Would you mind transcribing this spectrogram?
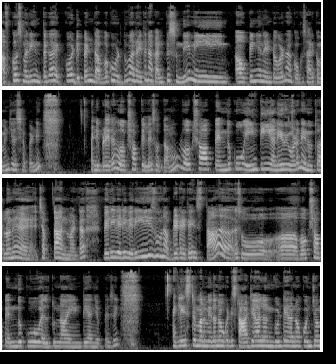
అఫ్ కోర్స్ మరి ఇంతగా ఎక్కువ డిపెండ్ అవ్వకూడదు అని అయితే నాకు అనిపిస్తుంది. మీ ఒపీనియన్ ఏంటో కూడా నాకు ఒకసారి కమెంట్ చేసి చెప్పండి. అండ్ ఇప్పుడైతే వర్క్ షాప్కి వెళ్ళేసి వద్దాము. వర్క్ షాప్ ఎందుకు ఏంటి అనేది కూడా నేను త్వరలోనే చెప్తా అనమాట very very very soon update అయితే ఇస్తా. సో వర్క్షాప్ ఎందుకు వెళ్తున్నా ఏంటి అని చెప్పేసి. అట్లీస్ట్ మనం ఏదైనా ఒకటి స్టార్ట్ చేయాలనుకుంటే ఏదైనా కొంచెం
